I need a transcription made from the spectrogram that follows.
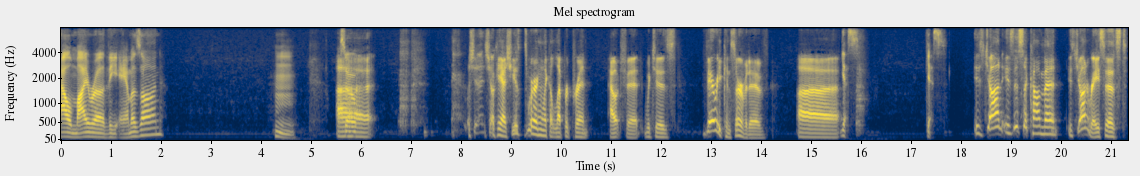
Almira the Amazon? Hmm. Uh, she, she- okay, yeah, she is wearing like a leopard print outfit, which is very conservative. Uh, Yes. Yes. Is John? Is this a comment? Is John racist?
